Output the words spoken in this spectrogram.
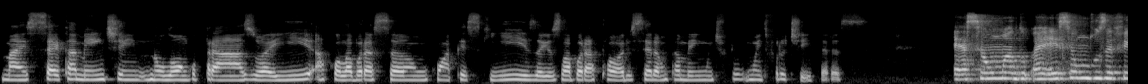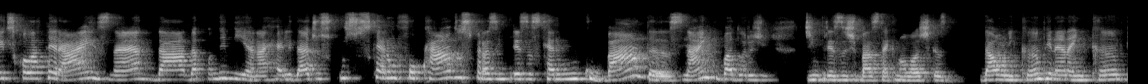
mas certamente no longo prazo aí a colaboração com a pesquisa e os laboratórios serão também muito, muito frutíferas. Essa é uma, é, esse é um dos efeitos colaterais né, da, da pandemia. Na realidade, os cursos que eram focados para as empresas que eram incubadas na incubadora de, de empresas de base tecnológicas da Unicamp, né, na Encamp,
